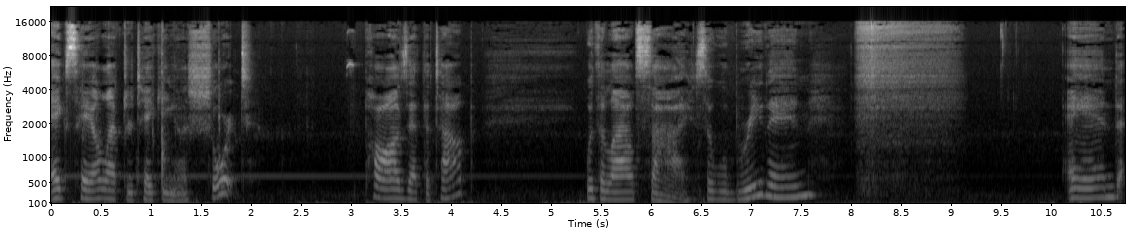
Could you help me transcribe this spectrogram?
exhale after taking a short pause at the top with a loud sigh. So we'll breathe in and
